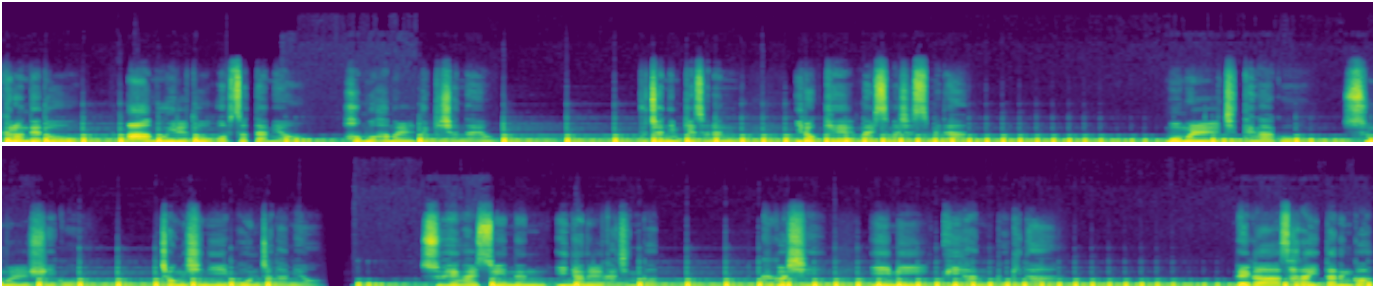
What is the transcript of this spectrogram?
그런데도 아무 일도 없었다며 허무함을 느끼셨나요? 부처님께서는 이렇게 말씀하셨습니다. 몸을 지탱하고 숨을 쉬고 정신이 온전하며 수행할 수 있는 인연을 가진 것. 그것이 이미 귀한 복이다. 내가 살아있다는 것.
